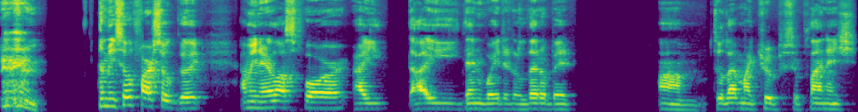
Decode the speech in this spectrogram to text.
I mean, so far so good. I mean, I lost four. I I then waited a little bit um, to let my troops replenish.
